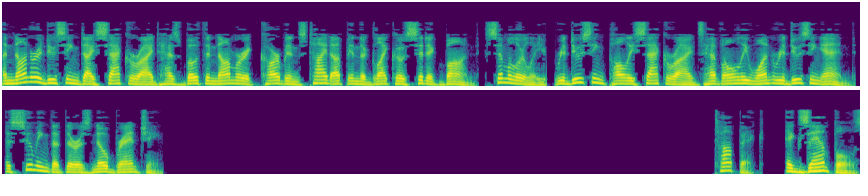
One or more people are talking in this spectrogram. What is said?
A non-reducing disaccharide has both anomeric carbons tied up in the glycosidic bond. Similarly, reducing polysaccharides have only one reducing end, assuming that there is no branching. Topic: Examples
